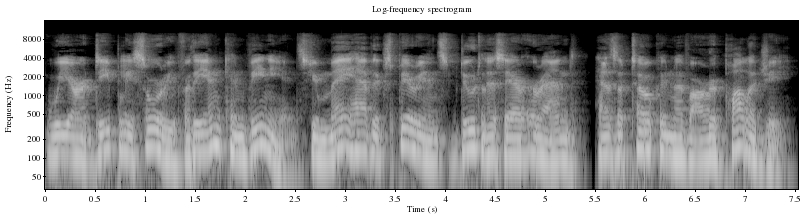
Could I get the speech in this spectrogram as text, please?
We are deeply sorry for the inconvenience you may have experienced due to this error and, as a token of our apology,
